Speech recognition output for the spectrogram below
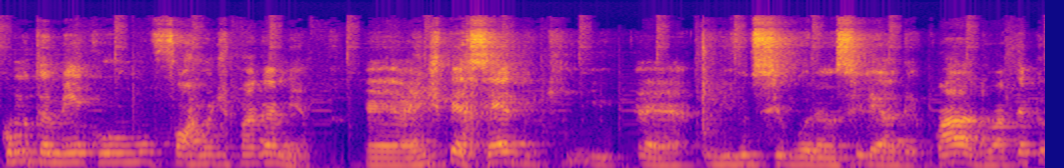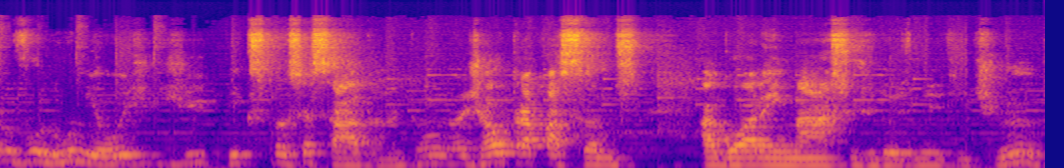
como também como forma de pagamento. É, a gente percebe que é, o nível de segurança ele é adequado até pelo volume hoje de PIX processado. Né? Então, nós já ultrapassamos agora em março de 2021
